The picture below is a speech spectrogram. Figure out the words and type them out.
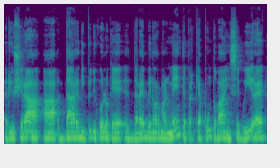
riuscirà a dare di più di quello che darebbe normalmente perché appunto va a inseguire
